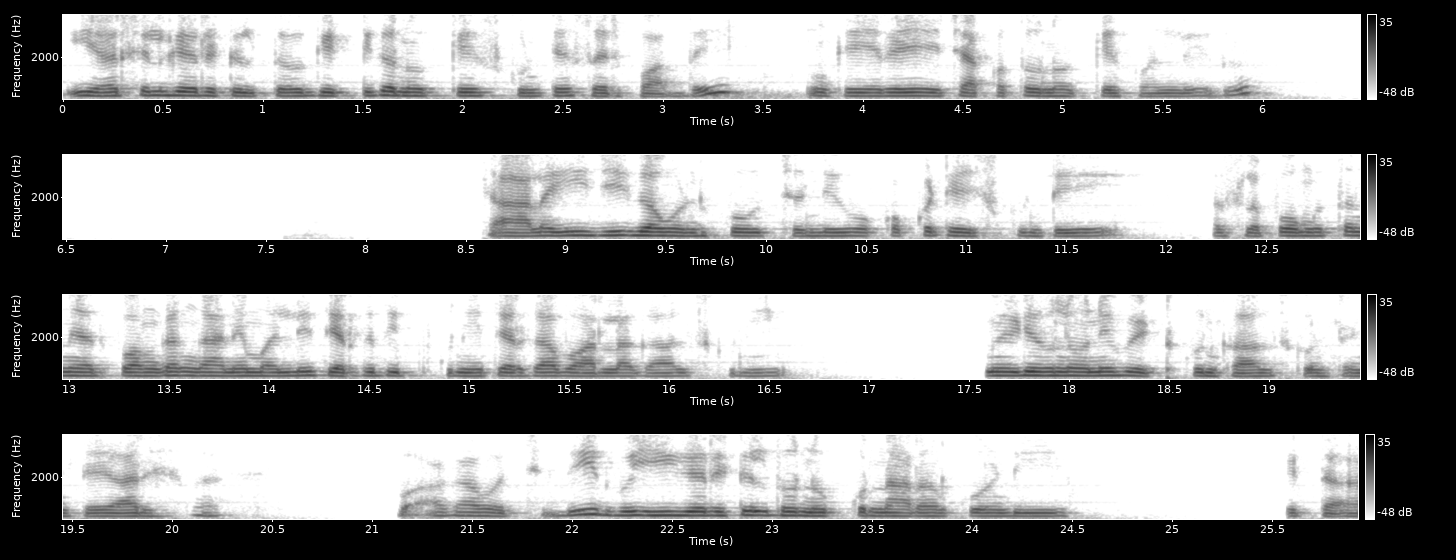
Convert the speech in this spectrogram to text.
ఈ అరిసెల గరిటెలతో గట్టిగా నొక్కేసుకుంటే సరిపోద్ది. ఇంకా వేరే చెక్కతో నొక్కే పని లేదు. చాలా ఈజీగా వండుకోవచ్చండి. ఒక్కొక్కటి వేసుకుంటే అసలు పొంగుతూనే అది పొంగంగానే మళ్ళీ తిరగ తిప్పుకుని తిరగా బార్లా కాల్చుకుని మీడియంలోనే పెట్టుకుని కాల్చుకుంటుంటే అరిసె బాగా వచ్చింది. ఇదిగో ఈ గరిటెలతో నొక్కున్నారనుకోండి ఇట్టా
